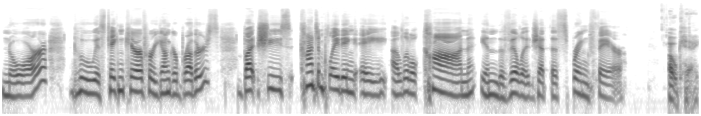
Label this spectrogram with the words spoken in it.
Nor, who is taking care of her younger brothers, but she's contemplating a, a little con in the village at the spring fair. Okay.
